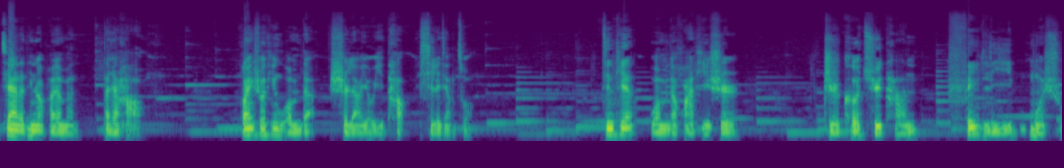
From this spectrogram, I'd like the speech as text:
亲爱的听众朋友们，大家好，欢迎收听我们的食疗有一套系列讲座。今天我们的话题是止咳祛痰，非梨莫属。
